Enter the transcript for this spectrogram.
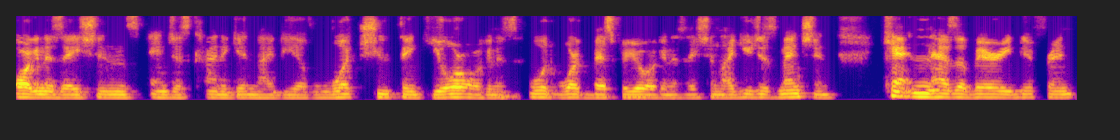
organizations and just kind of get an idea of what you think your organization would work best for your organization. Like you just mentioned, Canton has a very different,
